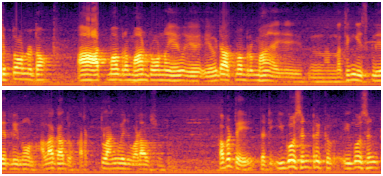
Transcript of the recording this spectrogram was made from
చెప్తూ ఉండటం. ఆ ఆత్మ బ్రహ్మ అంటూ ఉండడం ఏమిటి ఆత్మ బ్రహ్మ? నథింగ్ ఈజ్ క్లియర్లీ నోన్ అలా కాదు. కరెక్ట్ లాంగ్వేజ్ వాడాల్సి ఉంటుంది. కాబట్టి దట్ ఈగోసెంట్రిక్ ఈగోసెంట్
